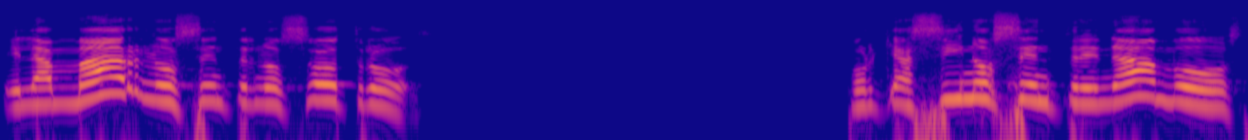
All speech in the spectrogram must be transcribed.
el amarnos entre nosotros porque así nos entrenamos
